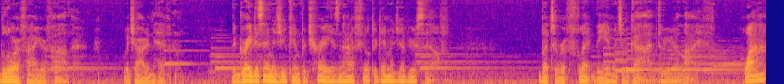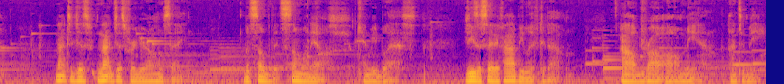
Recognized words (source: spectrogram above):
glorify your Father which art in heaven. The greatest image you can portray is not a filtered image of yourself, but to reflect the image of God through your life. Why? Not to just not just for your own sake, but so that someone else can be blessed. Jesus said, If I be lifted up, I'll draw all men unto me.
